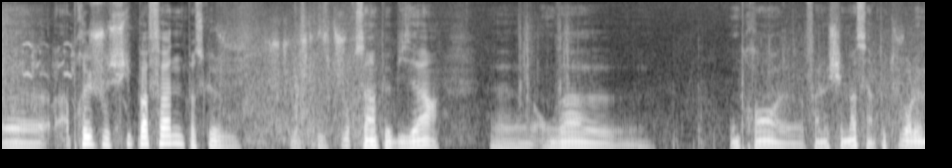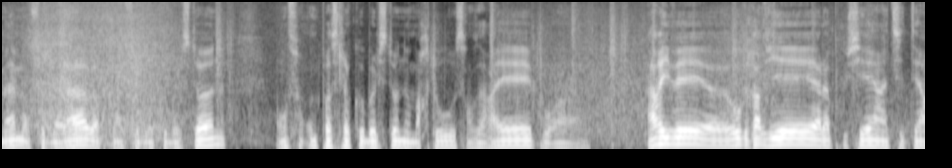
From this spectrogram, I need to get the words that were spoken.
Euh, après, je suis pas fan parce que je, trouve toujours ça un peu bizarre. Euh, on va, euh, on prend, enfin le schéma c'est un peu toujours le même. On fait de la lave, après on fait de la cobblestone, on, passe la cobblestone au marteau sans arrêt pour arriver au gravier, à la poussière, etc.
